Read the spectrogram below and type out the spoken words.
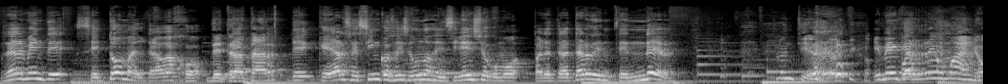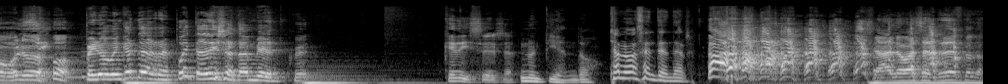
realmente se toma el trabajo De tratar. de quedarse 5 o 6 segundos en silencio como para tratar de entender. No entiendo. hijo. Y me encanta- re humano, boludo. Pero me encanta la respuesta de ella también. ¿Qué, qué dice ella? No entiendo. Ya lo vas a entender. Ya lo vas a entender todo.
